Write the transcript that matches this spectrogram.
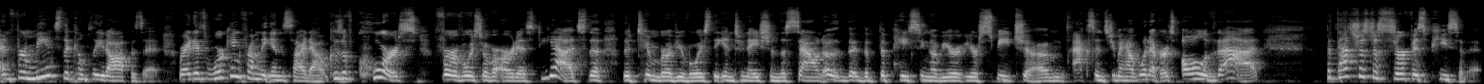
And for me, it's the complete opposite, right? It's working from the inside out. Because of course, for a voiceover artist, yeah, it's the, the timbre of your voice, the intonation, the sound, oh, the, the, the pacing of your, your speech, um, accents you may have, whatever. It's all of that. But that's just a surface piece of it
